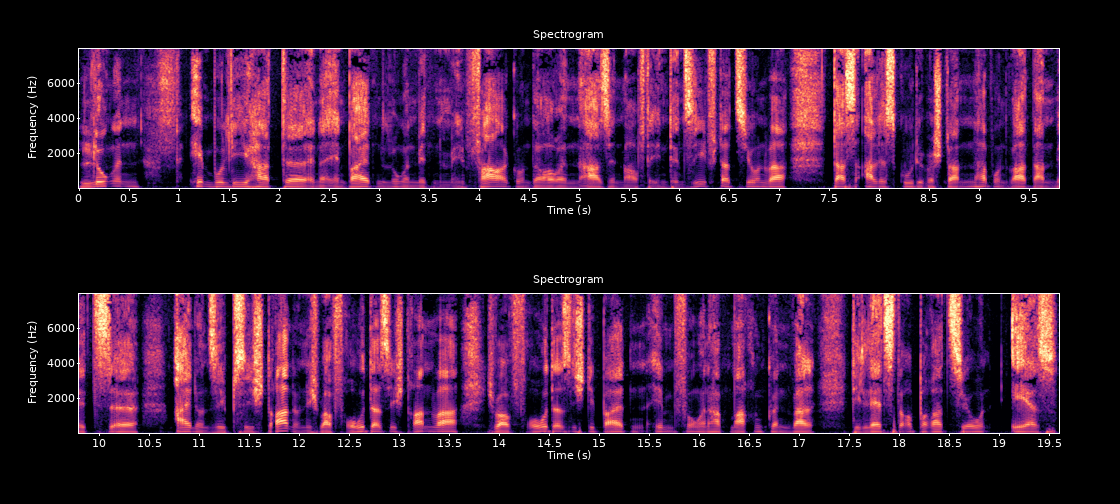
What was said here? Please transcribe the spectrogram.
Lungenembolie hatte, in, in beiden Lungen mit einem Infarkt und auch in Asien mal auf der Intensivstation war, das alles gut überstanden habe und war dann mit äh, 71 dran. Und ich war froh, dass ich dran war. Ich war froh, dass ich die beiden Impfungen habe machen können, weil die letzte Operation erst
